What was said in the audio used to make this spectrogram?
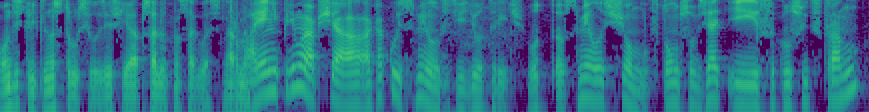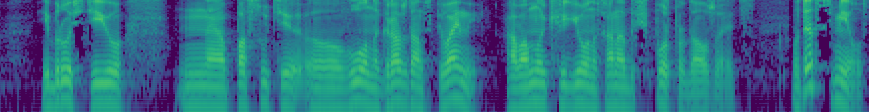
он действительно струсил. Здесь я абсолютно согласен. Нормально. А я не понимаю вообще, о, о какой смелости идет речь? Вот э, смелость в чем? В том, что взять и сокрушить страну и бросить ее, э, по сути, э, в лоно гражданской войны, а во многих регионах она до сих пор продолжается. Вот это смелость.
